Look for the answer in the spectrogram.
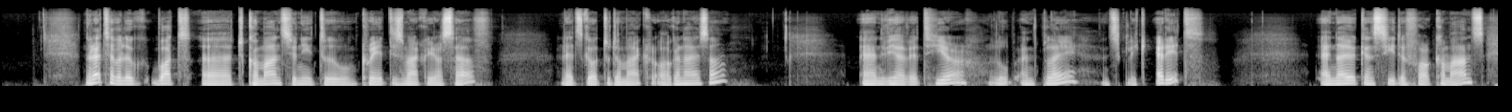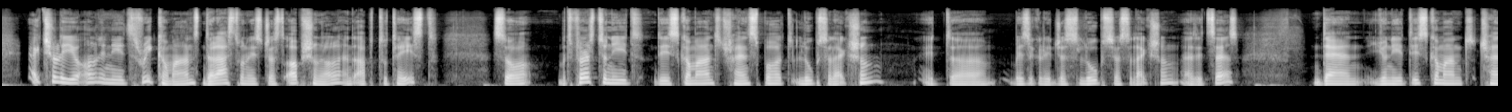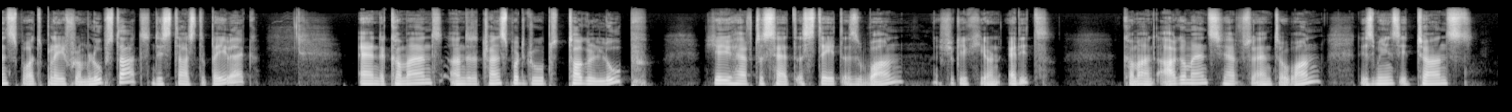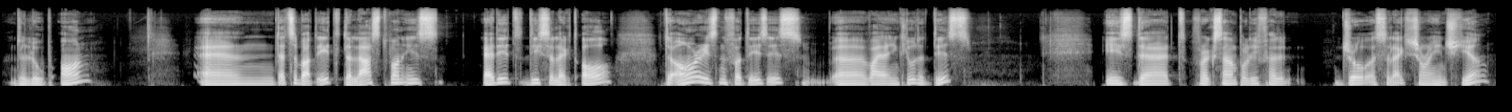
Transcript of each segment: Now let's have a look what uh, commands you need to create this macro yourself. Let's go to the macro organizer and we have it here, loop and play. Let's click edit. And now you can see the four commands. Actually, you only need three commands. The last one is just optional and up to taste. So, but first you need this command transport loop selection. It uh, basically just loops your selection as it says. Then you need this command transport play from loop start. This starts the playback. And the command under the transport group toggle loop here you have to set a state as 1. If you click here on edit, command arguments, you have to enter 1. This means it turns the loop on. And that's about it. The last one is edit, deselect all. The only reason for this is uh, why I included this is that, for example, if I draw a selection range here,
